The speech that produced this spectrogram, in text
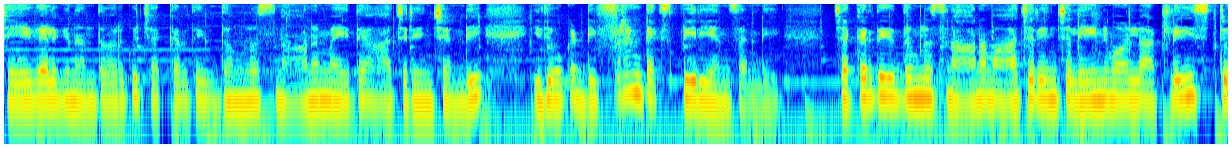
చేయగలిగినంత వరకు చక్ర తీర్థంలో స్నానం అయితే ఆచరించండి. ఇది ఒక డిఫరెంట్ ఎక్స్పీరియన్స్ అండి. చక్ర తీర్థంలో స్నానం ఆచరించలేని వాళ్ళు అట్లీస్ట్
